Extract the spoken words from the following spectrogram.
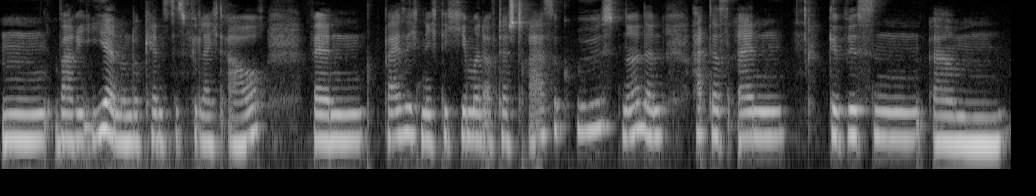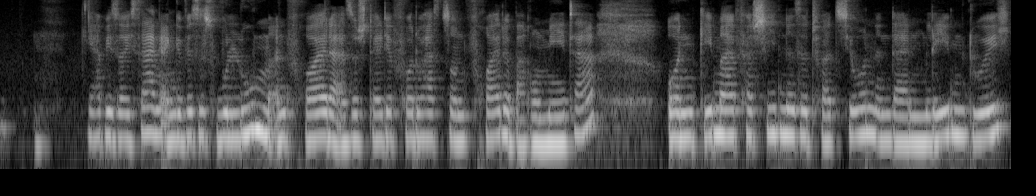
mh, variieren und du kennst es vielleicht auch, wenn, weiß ich nicht, dich jemand auf der Straße grüßt, ne, dann hat das einen gewissen, ähm, ja, wie soll ich sagen, ein gewisses Volumen an Freude. Also stell dir vor, du hast so ein Freudebarometer und geh mal verschiedene Situationen in deinem Leben durch,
